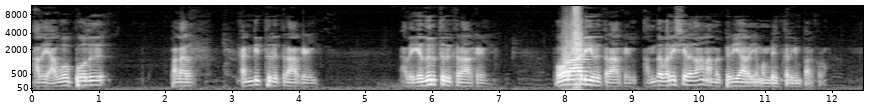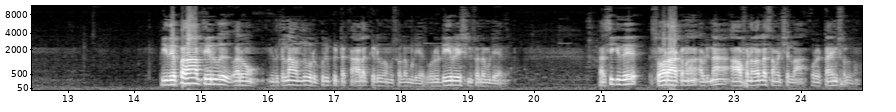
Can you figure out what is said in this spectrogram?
அதை அவ்வப்போது பலர் கண்டித்திருக்கிறார்கள் அதை எதிர்த்திருக்கிறார்கள் போராடி இருக்கிறார்கள் அந்த வரிசையில தான் நாம பெரியாரையும் அம்பேத்கரையும் பார்க்கிறோம். இது எப்பதான் தீர்வு வரும்? இதுக்கெல்லாம் வந்து ஒரு குறிப்பிட்ட காலக்கெடு நம்ம சொல்ல முடியாது. ஒரு டியூரேஷன் சொல்ல முடியாது. பசிக்குது சோறாக்கணும் அப்படின்னா ஆஃப் அன் ஹவர்ல சமைச்சிடலாம். ஒரு டைம் சொல்லணும்.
